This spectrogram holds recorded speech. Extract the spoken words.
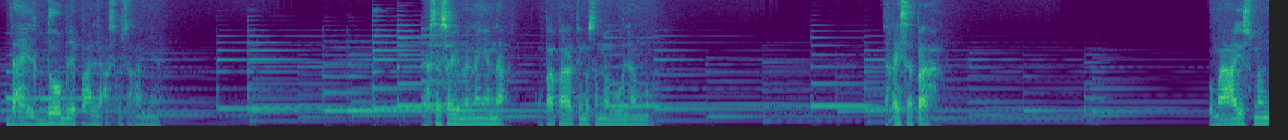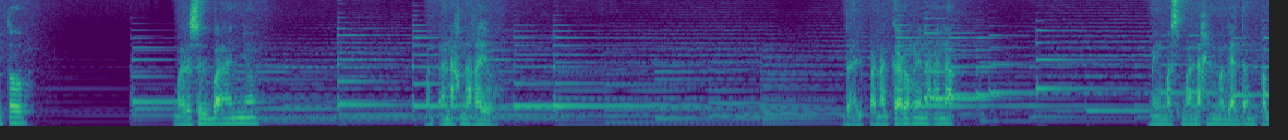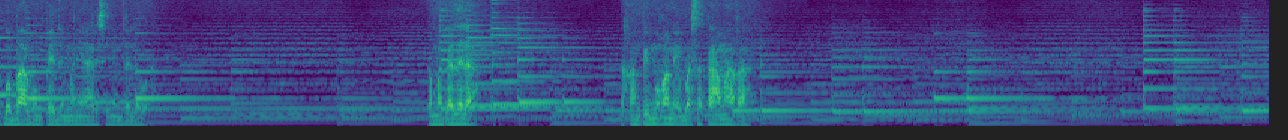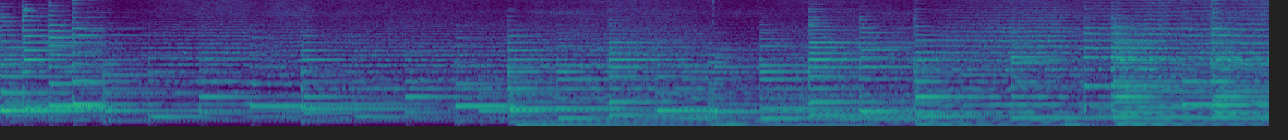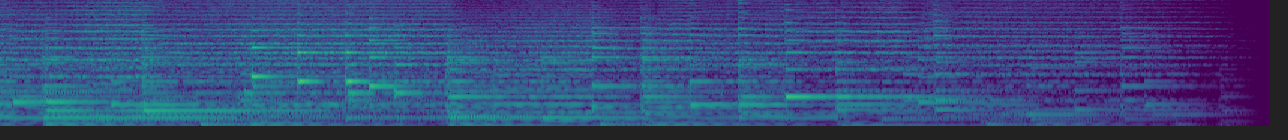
Dahil doble pa ang lakas ko sa kanya. Nasa sayo na lang yan, anak, kung paparating mo sa magulang mo. Tsaka isa pa, kung maayos man to, maresolbahan nyo, mag-anak na kayo. Dahil pa nagkaroon kayo ng anak, may mas malaking magandang pagbabagong pwede mangyari sa inyong dalawa. Kang mag-alala. Kakampi mo kami basta tama ka.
